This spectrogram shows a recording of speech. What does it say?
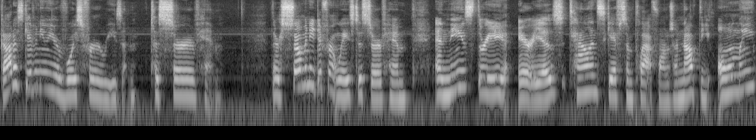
God has given you your voice for a reason to serve Him. There are so many different ways to serve Him, and these three areas talents, gifts, and platforms are not the only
